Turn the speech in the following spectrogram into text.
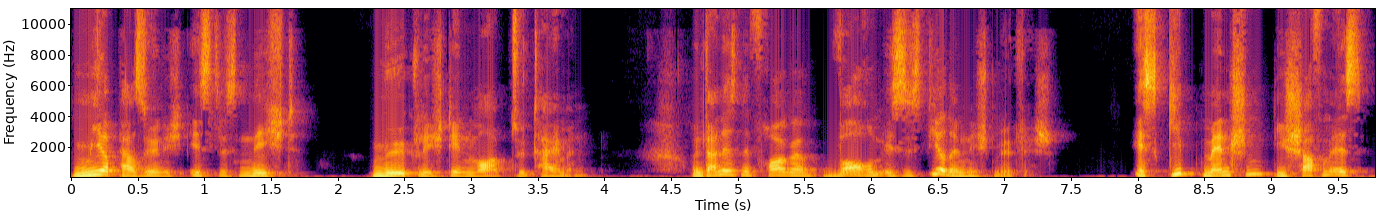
Mir persönlich ist es nicht möglich, den Markt zu timen. Und dann ist eine Frage, warum ist es dir denn nicht möglich? Es gibt Menschen, die schaffen es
